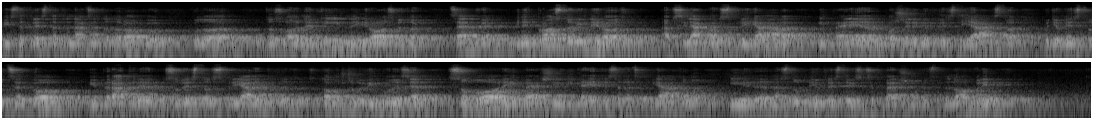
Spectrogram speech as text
після 313 року було дозволений вільний розвиток церкви, і не просто вільний розвиток, а всіляко сприяла імперія поширенню християнства, будівництву церков. Імператори особисто сприяли тому, щоб відбулися собори, і перший в Нікеї 325-му, і е, наступний у 381-му Константинополі.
